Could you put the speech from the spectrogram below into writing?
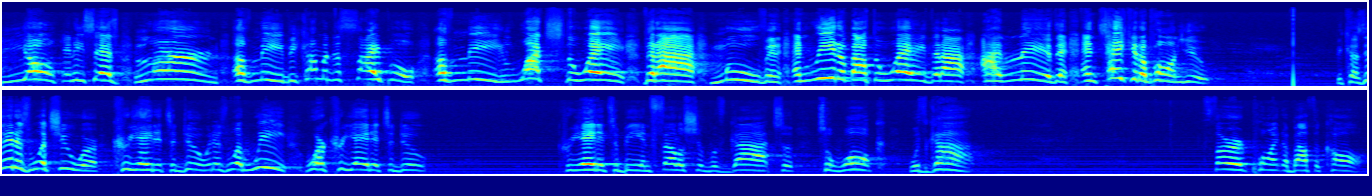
yoke. And he says, Learn of me. Become a disciple of me. Watch the way that I move and, and read about the way that I, I live and, and take it upon you. Because it is what you were created to do, it is what we were created to do. Created to be in fellowship with God, to, to walk with God. Third point about the call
